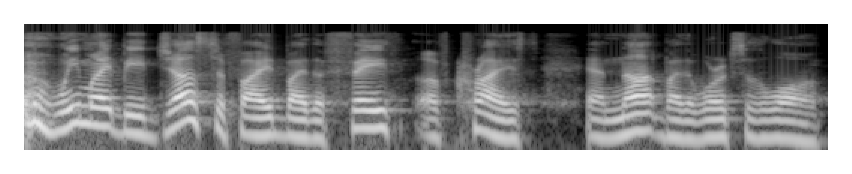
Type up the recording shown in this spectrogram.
we might be justified by the faith of Christ and not by the works of the law.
